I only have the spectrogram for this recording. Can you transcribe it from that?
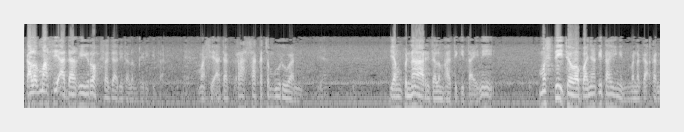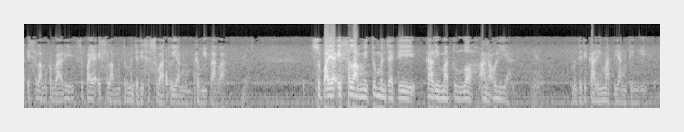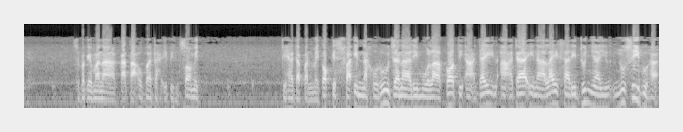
Kalau masih ada riroh saja di dalam diri kita. Masih ada rasa kecemburuan. Ya, yang benar di dalam hati kita ini. Mesti jawabannya kita ingin menegakkan Islam kembali. Supaya Islam itu menjadi sesuatu yang berwibawa. Supaya Islam itu menjadi kalimatullah an-ulia. Ya, menjadi kalimat yang tinggi. Ya. Sebagaimana kata Ubadah ibn Somit di hadapan Mekokis fa inna khurujana limulaqati a'dain a'daina laisa lidunya nusibuha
